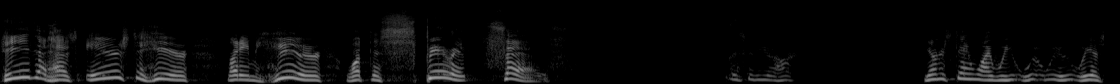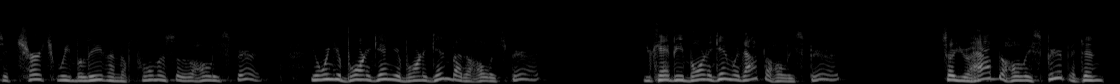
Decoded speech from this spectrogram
He that has ears to hear, let him hear what the Spirit says. Listen to your heart. You understand why we, we, we, as a church, we believe in the fullness of the Holy Spirit. You know, when you're born again, you're born again by the Holy Spirit. You can't be born again without the Holy Spirit. So you have the Holy Spirit, but then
